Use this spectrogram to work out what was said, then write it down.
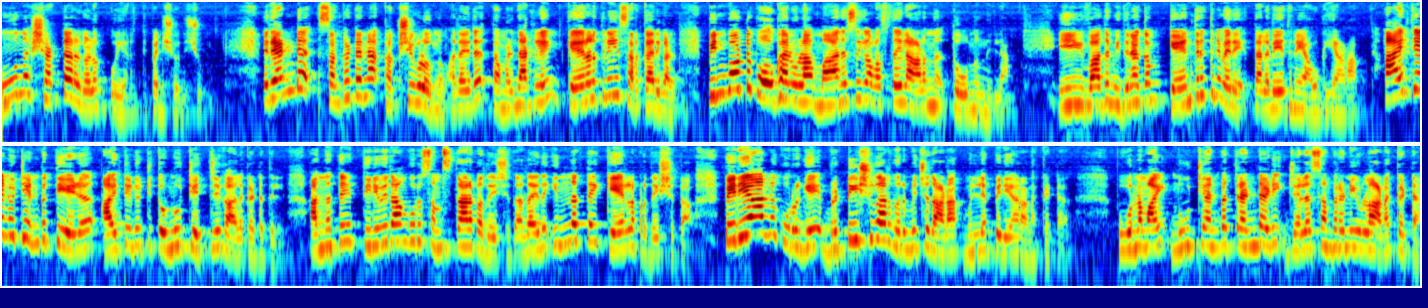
മൂന്ന് ഷട്ടറുകളും ഉയർത്തി പരിശോധിച്ചു. രണ്ട് സംഘടന കക്ഷികളൊന്നും അതായത് തമിഴ്നാട്ടിലെയും കേരളത്തിലെയും സർക്കാരുകൾ പിൻപോട്ട് പോകാനുള്ള മാനസികാവസ്ഥയിലാണെന്ന് തോന്നുന്നില്ല. ഈ വിവാദം ഇതിനകം കേന്ദ്രത്തിന് വരെ തലവേദനയാവുകയാണ്. ആയിരത്തി എണ്ണൂറ്റി എൺപത്തി ഏഴ് ആയിരത്തി എണ്ണൂറ്റി തൊണ്ണൂറ്റി എട്ട് കാലഘട്ടത്തിൽ അന്നത്തെ തിരുവിതാംകൂർ സംസ്ഥാന പ്രദേശത്ത് അതായത് ഇന്നത്തെ കേരള പ്രദേശത്ത് പെരിയാറിന് കുറുകെ ബ്രിട്ടീഷുകാർ നിർമ്മിച്ചതാണ് മുല്ലപ്പെരിയാർ അണക്കെട്ട്. പൂർണമായി നൂറ്റി അൻപത്തിരണ്ട് അടി ജലസംഭരണിയുള്ള അണക്കെട്ട്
